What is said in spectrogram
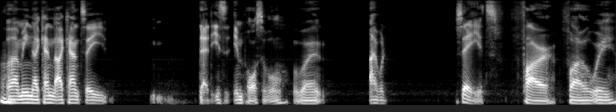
Uh-huh. i mean i can i can't say that is impossible but i would say it's far far away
